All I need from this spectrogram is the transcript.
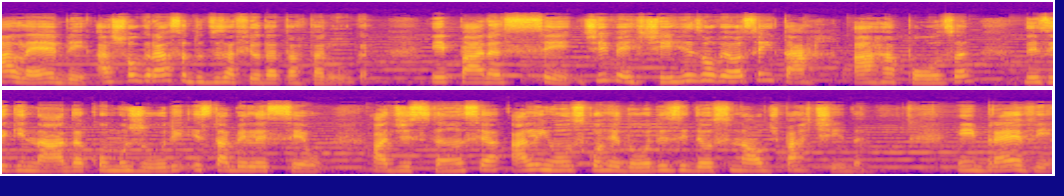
A lebre achou graça do desafio da tartaruga e, para se divertir, resolveu aceitar. A raposa, designada como júri, estabeleceu a distância, alinhou os corredores e deu sinal de partida. Em breve,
